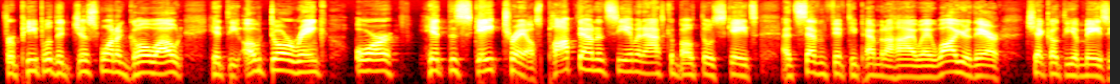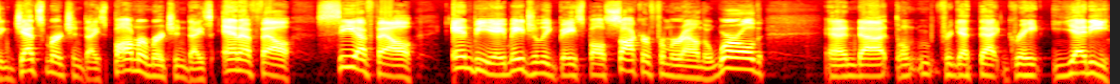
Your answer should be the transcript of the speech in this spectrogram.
for people that just want to go out, hit the outdoor rink, or hit the skate trails. Pop down and see him and ask about those skates at 750 Pembina Highway. While you're there, check out the amazing Jets merchandise, Bomber merchandise, NFL, CFL, NBA, Major League Baseball, soccer from around the world. And uh, don't forget that great Yeti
